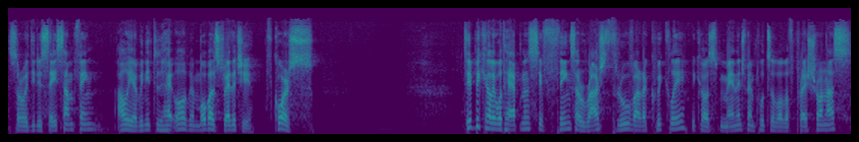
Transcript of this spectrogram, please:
sorry, did you say something? Oh yeah, we need to oh, have oh, a mobile strategy. Of course, Typically what happens if things are rushed through rather quickly because management puts a lot of pressure on us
